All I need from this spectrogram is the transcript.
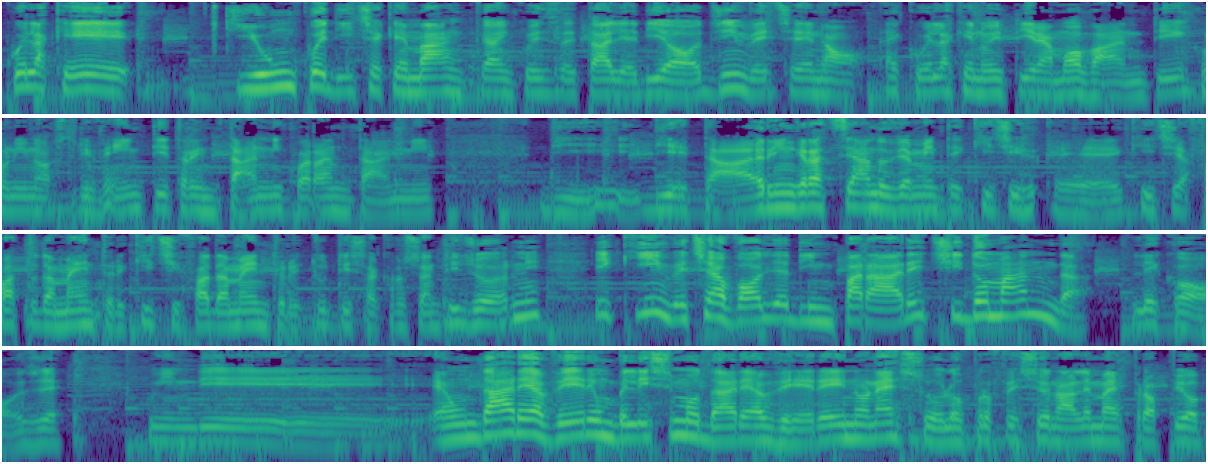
quella che chiunque dice che manca in questa Italia di oggi, invece no, è quella che noi tiriamo avanti con i nostri 20, 30 anni, 40 anni di, di età, ringraziando ovviamente chi ci, eh, chi ci, ha fatto da mentore, chi ci fa da mentore tutti i sacrosanti giorni e chi invece ha voglia di imparare e ci domanda le cose. Quindi è un dare avere, un bellissimo dare avere e non è solo professionale ma è proprio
